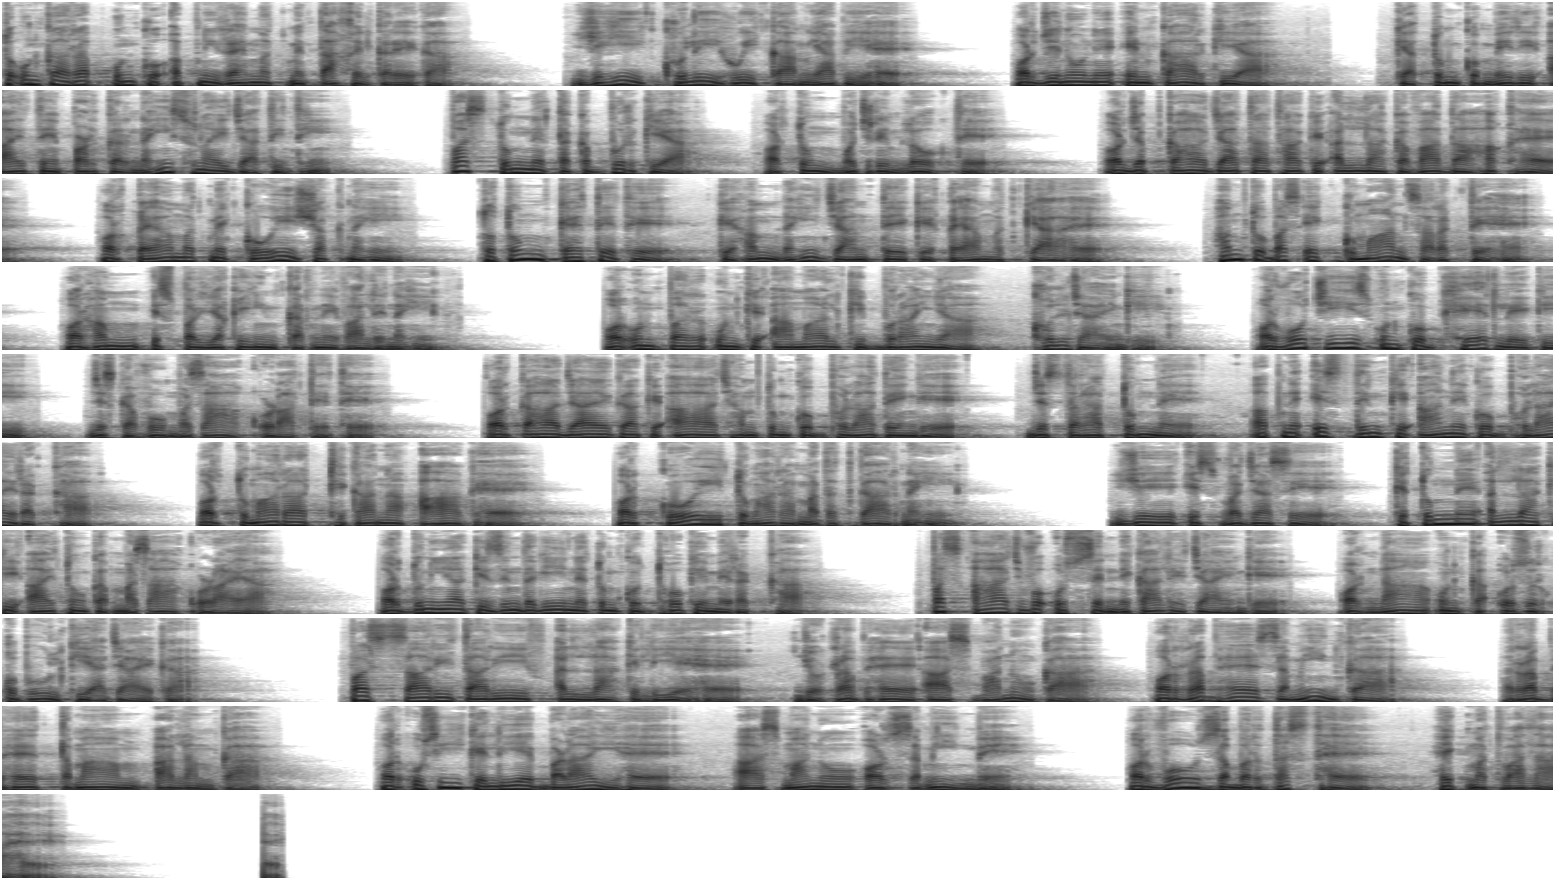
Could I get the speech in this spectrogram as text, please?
تو ان کا رب ان کو اپنی رحمت میں داخل کرے گا۔ یہی کھلی ہوئی کامیابی ہے۔ اور جنہوں نے انکار کیا کیا تم کو میری آیتیں پڑھ کر نہیں سنائی جاتی تھیں۔ بس تم نے تکبر کیا اور تم مجرم لوگ تھے۔ اور جب کہا جاتا تھا کہ اللہ کا وعدہ حق ہے اور قیامت میں کوئی شک نہیں، تو تم کہتے تھے کہ ہم نہیں جانتے کہ قیامت کیا ہے۔ ہم تو بس ایک گمان سا رکھتے ہیں اور ہم اس پر یقین کرنے والے نہیں۔ اور ان پر ان کے اعمال کی برائیاں کھل جائیں گی اور وہ چیز ان کو گھیر لے گی جس کا وہ مذاق اڑاتے تھے۔ اور کہا جائے گا کہ آج ہم تم کو بھلا دیں گے جس طرح تم نے اپنے اس دن کے آنے کو بھلائے رکھا اور تمہارا ٹھکانہ آگ ہے اور کوئی تمہارا مددگار نہیں۔ یہ اس وجہ سے کہ تم نے اللہ کی آیتوں کا مذاق اڑایا اور دنیا کی زندگی نے تم کو دھوکے میں رکھا۔ بس آج وہ اس سے نکالے جائیں گے اور نہ ان کا عذر قبول کیا جائے گا۔ بس ساری تعریف اللہ کے لیے ہے، جو رب ہے آسمانوں کا اور رب ہے زمین کا، رب ہے تمام عالم کا۔ اور اسی کے لیے بڑائی ہے آسمانوں اور زمین میں، اور وہ زبردست ہے، حکمت والا ہے۔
